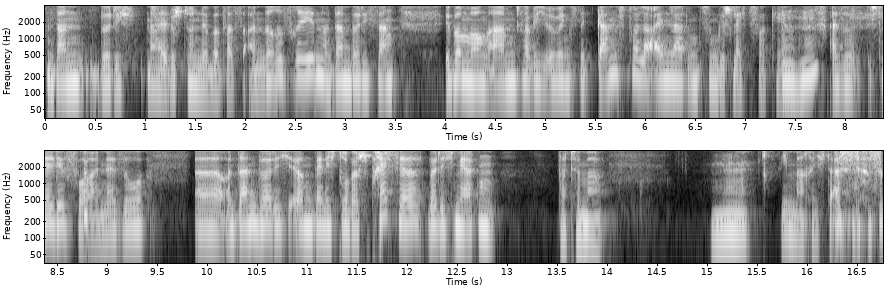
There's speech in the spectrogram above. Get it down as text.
Und dann würde ich eine halbe Stunde über was anderes reden. Und dann würde ich sagen, übermorgen Abend habe ich übrigens eine ganz tolle Einladung zum Geschlechtsverkehr. Also stell dir vor, ne, so. Äh, und dann würde ich irgend, wenn ich drüber spreche, würde ich merken, warte mal, hm, wie mache ich das? das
